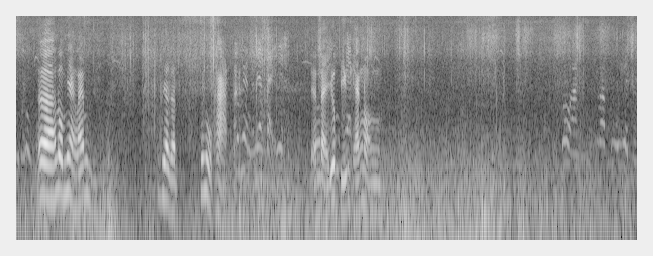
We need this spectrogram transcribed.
จำอยู่นะพอดีมาลงเออลมแย่งไรมันเรียกกับสนุกขาดก็แม่นกันเรียนไหนเลยแต่อันไหนอยุบปีกแข็งหนองก็อันที่ว่าปูเห็ดน่ะ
